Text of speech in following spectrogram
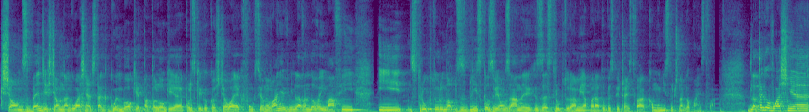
ksiądz będzie chciał nagłaśniać tak głębokie patologie polskiego kościoła, jak funkcjonowanie w nim lawendowej mafii i struktur no, z blisko związanych ze strukturami aparatu bezpieczeństwa komunistycznego państwa. Dlatego właśnie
